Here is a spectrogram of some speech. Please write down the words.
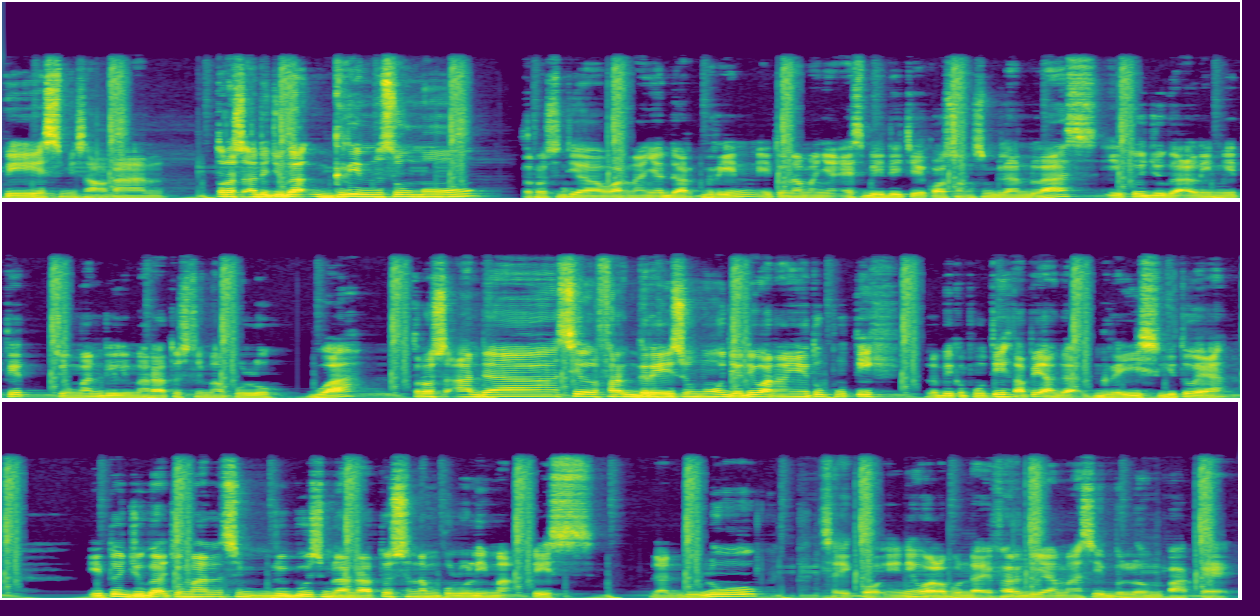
piece misalkan. Terus ada juga Green Sumo. Terus dia warnanya dark green itu namanya SBDC 019 itu juga limited cuman di 550 buah. Terus ada silver grey sumo jadi warnanya itu putih lebih ke putih tapi agak grayish gitu ya. Itu juga cuman 1965 piece. Dan dulu Seiko ini walaupun diver dia masih belum pakai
